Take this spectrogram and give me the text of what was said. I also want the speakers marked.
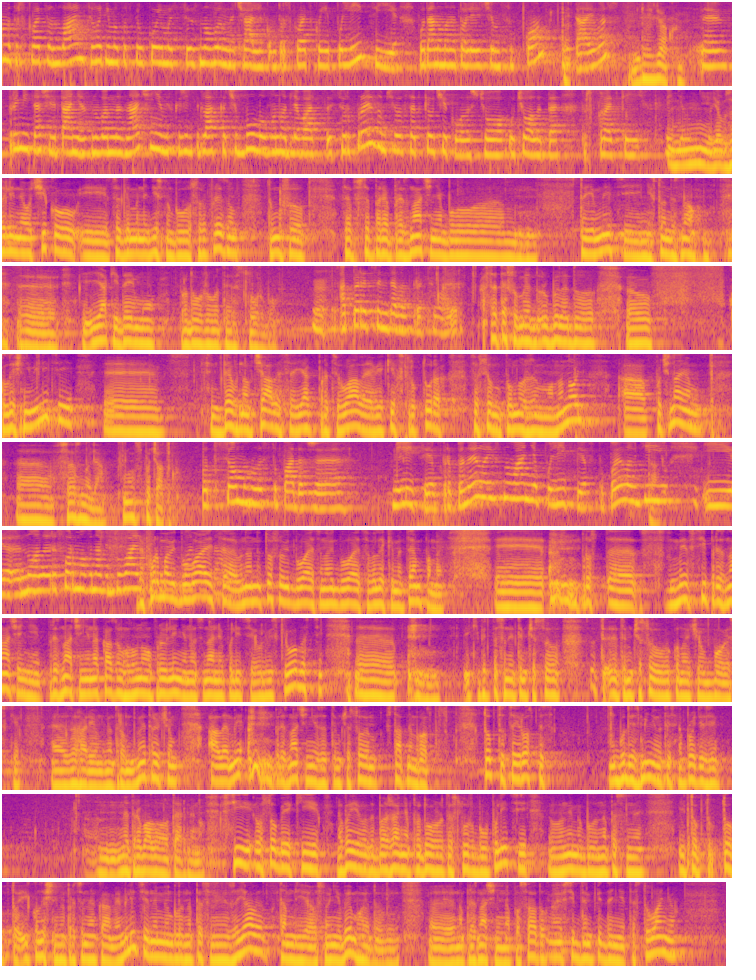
Speaker 1: вами Трускавець онлайн. Сьогодні ми поспілкуємося з новим начальником Трускавецької поліції Богданом Анатолійовичем Супком. Вітаю вас.
Speaker 2: Дуже дякую.
Speaker 1: Е, Прийміть наші вітання з новим назначенням і скажіть, будь ласка, чи було воно для вас сюрпризом, чи ви все-таки очікували, що очолите Трускавецький відділ?
Speaker 2: Ні,
Speaker 1: поліції?
Speaker 2: я взагалі не очікував, і це для мене дійсно було сюрпризом, тому що це все перепризначення було ем, в таємниці, і ніхто не знав, е, як іде йому продовжувати службу.
Speaker 1: А перед цим де ви працювали?
Speaker 2: Все те, що ми робили до, е, в колишній міліції, е, де навчалися, як працювали, в яких структурах, це все ми помножимо на ноль, а починаємо е, все з нуля. Ну, спочатку.
Speaker 1: От 7 листопада вже міліція припинила існування, поліція вступила в дію. І е, ну але реформа вона відбувається.
Speaker 2: Реформа відбувається,
Speaker 1: Так.
Speaker 2: вона не то, що відбувається, вона відбувається великими темпами. Е, Просто е, ми всі призначені, призначені наказом головного управління Національної поліції у Львівській області. е, який підписаний тимчасово, тимчасово виконуючи обов'язки Загарієм Дмитром Дмитровичем, але ми призначені за тимчасовим штатним розписом. Тобто цей розпис буде змінюватись на протязі нетривалого терміну. Всі особи, які виявили бажання продовжувати службу у поліції, ними були написані, і тобто, тобто і колишніми працівниками міліції, ними були написані заяви, там є основні вимоги е, на призначення на посаду. Ми всі будемо піддані тестуванню,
